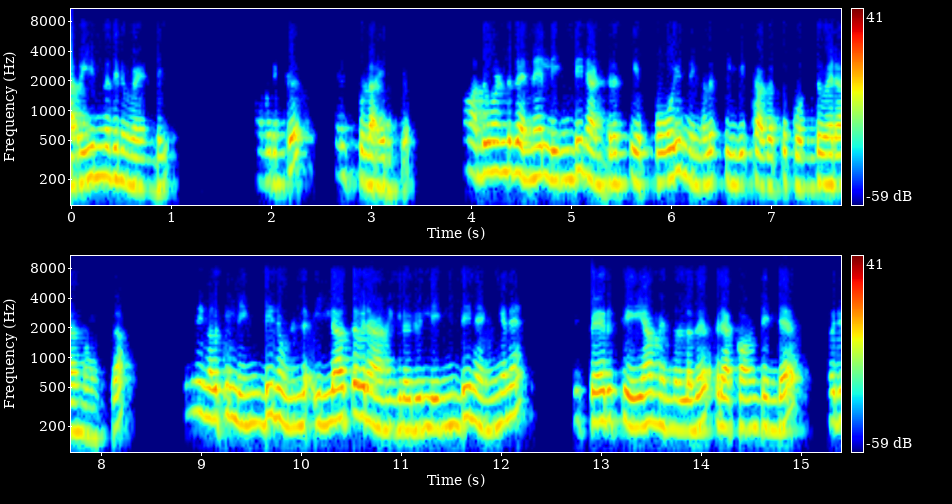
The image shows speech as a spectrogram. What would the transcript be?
അറിയുന്നതിന് വേണ്ടി അവർക്ക് ഹെൽപ്ഫുൾ ആയിരിക്കും. അതുകൊണ്ട് തന്നെ ലിങ്ക്ഡിൻ അഡ്രസ്സ് എപ്പോഴും നിങ്ങൾ സി വിക്കകത്ത് കൊണ്ടുവരാൻ നോക്കുക. നിങ്ങൾക്ക് ലിങ്ക്ഡിൻ ഇല്ലാത്തവരാണെങ്കിൽ ഒരു ലിങ്ക്ഡിൻ എങ്ങനെ പ്രിപ്പയർ ചെയ്യാം എന്നുള്ളത് ഒരു അക്കൗണ്ടിന്റെ ഒരു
